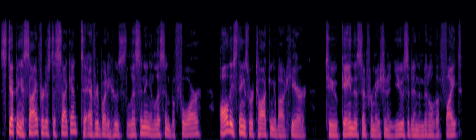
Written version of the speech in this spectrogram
stepping aside for just a second to everybody who's listening and listened before, all these things we're talking about here to gain this information and use it in the middle of the fight.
